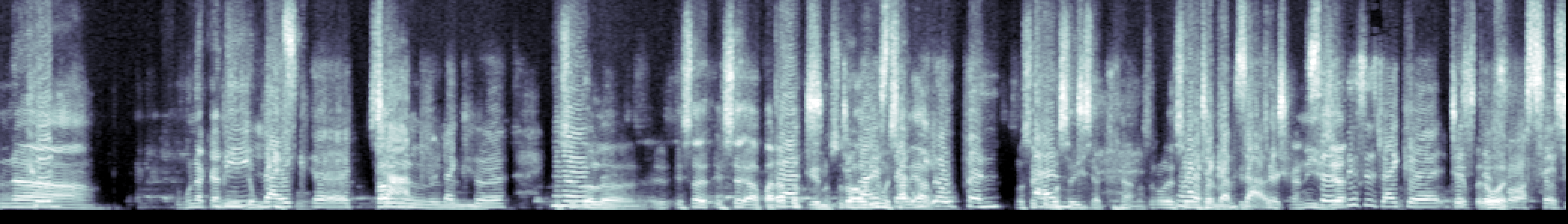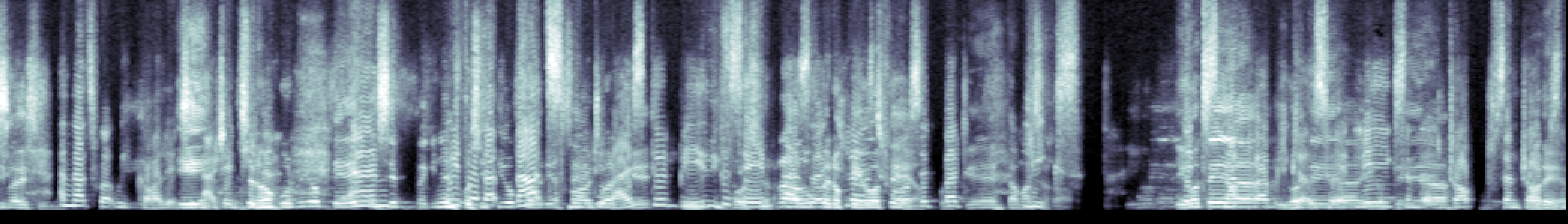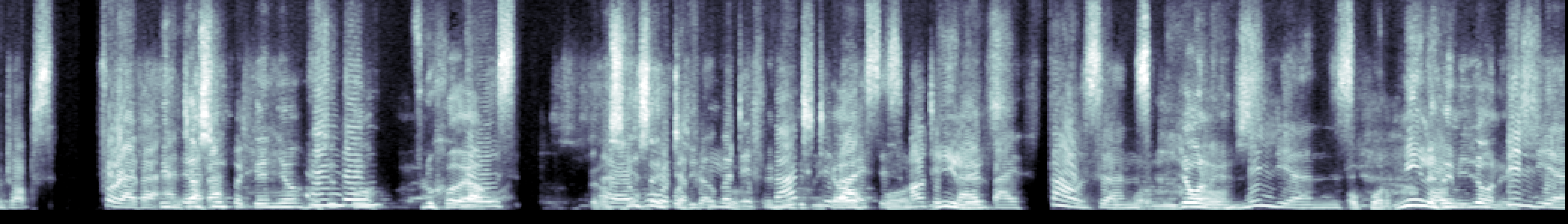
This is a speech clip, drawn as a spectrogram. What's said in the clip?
una, canilla, un like grifo. a ¿Saben aparato que nosotros abrimos y sale No sé cómo se dice acá, nosotros decimos Argentina out. So canilla, this is like a, just pero a faucet. así lo decimos. And that's what we call it Y in se nos Argentina. ocurrió que And ese pequeño dispositivo that podría ser small igual device que could un be the grifo same cerrado, as a pero que closed gotea, faucet, but porque está más cerrado. leaks. Y gotea, y gotea, it y gotea, drops and drops and drops forever y and hace un pequeño flujo de agua. Pero si a ese dispositivo but if es that multiplicado device is por multiplied miles, by o thousands por or millones, millions, o por miles de millones,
